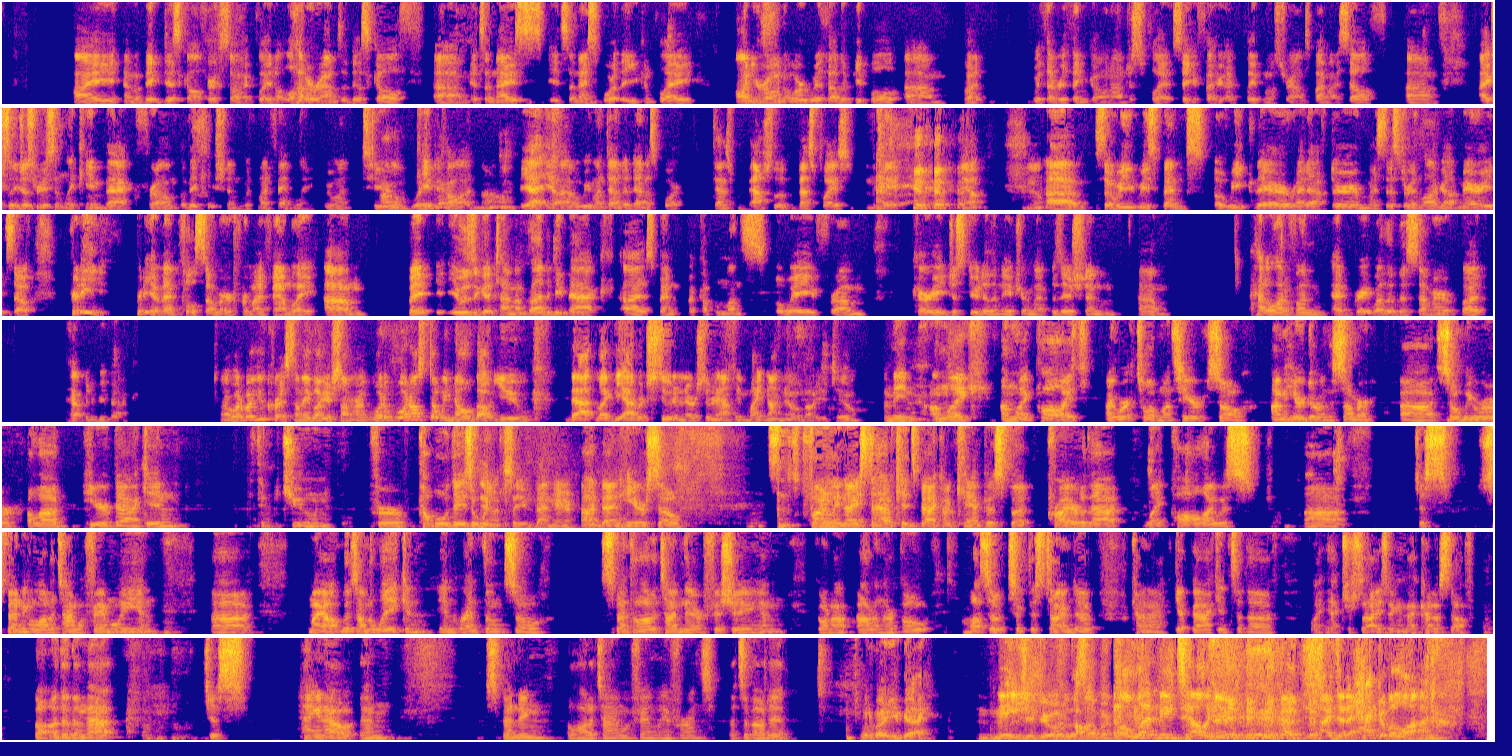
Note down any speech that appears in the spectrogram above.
I am a big disc golfer, so I played a lot of rounds of disc golf. Um, it's a nice, it's a nice sport that you can play on your own or with other people. Um, but with everything going on, just play it safe. I, I played most rounds by myself. Um, I actually just recently came back from a vacation with my family. We went to Oh, Cape? Cod. Oh, Yeah, yeah, uh, we went down to Dennisport. that's absolute best place in the Cape. Yeah. Um, so we, we spent a week there right after my sister-in-law got married. So pretty pretty eventful summer for my family. Um, but it, it was a good time. I'm glad to be back. I spent a couple months away from Curry just due to the nature of my position. Um, had a lot of fun. Had great weather this summer, but happy to be back. All right, what about you, Chris? Tell me about your summer. What what else don't we know about you that like the average student or student athlete might not know about you too? I mean, unlike unlike Paul, I I worked 12 months here, so I'm here during the summer. Uh, so we were allowed here back in I think June for a couple of days a week. Yeah, so you've been here. I've been here, so it's finally nice to have kids back on campus. But prior to that, like Paul, I was uh, just spending a lot of time with family, and uh, my aunt lives on a lake in in Wrentham, so spent a lot of time there fishing and going out, out on our boat. Also took this time to kind of get back into the like exercising and that kind of stuff. But other than that, just hanging out and spending a lot of time with family and friends. That's about it. What about you, guy? Me? What did you do over the Oh, summer? Well, let me tell you, I did a heck of a lot.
